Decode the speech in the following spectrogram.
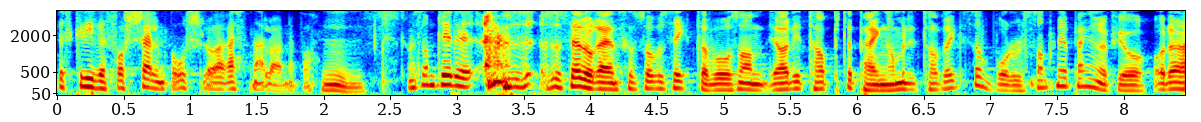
beskrive forskjellen på Oslo og resten av landet på. Mm. Men samtidig så ser du regnskapsoversikter hvor sånn ja, de tapte penger, men de tapte ikke så voldsomt mye penger i fjor. Og det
